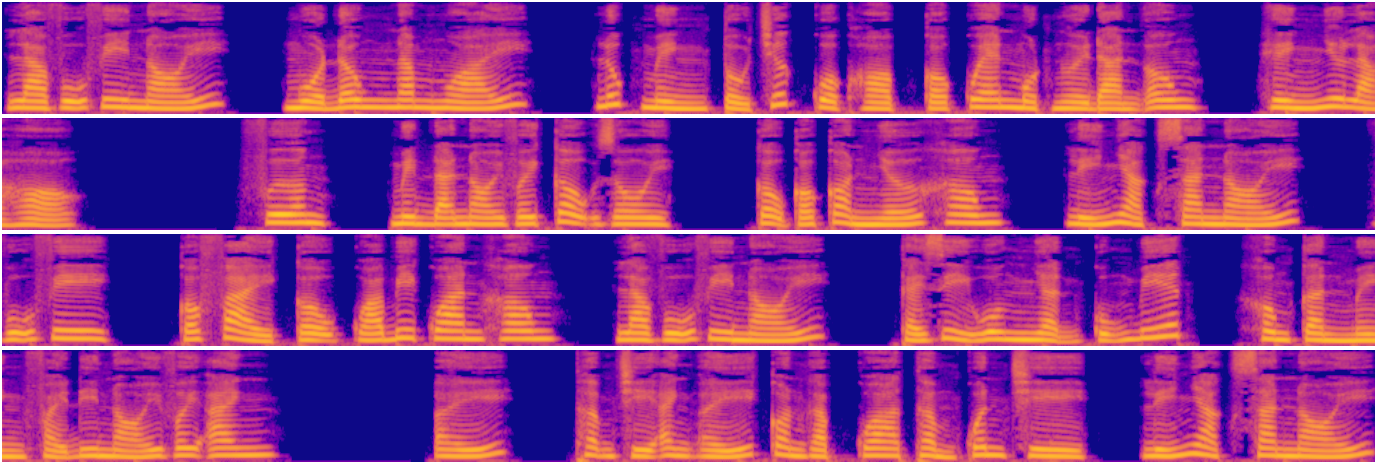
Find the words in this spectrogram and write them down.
là Vũ Vi nói, mùa đông năm ngoái, lúc mình tổ chức cuộc họp có quen một người đàn ông, hình như là họ. Phương, mình đã nói với cậu rồi, cậu có còn nhớ không? Lý Nhạc San nói, Vũ Vi, có phải cậu quá bi quan không? Là Vũ Vi nói, cái gì Uông nhận cũng biết, không cần mình phải đi nói với anh. Ấy, thậm chí anh ấy còn gặp qua thẩm quân trì, Lý Nhạc San nói,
